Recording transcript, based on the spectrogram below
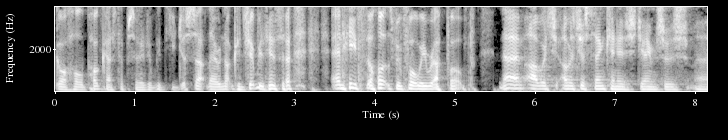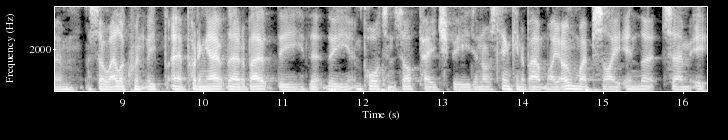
go a whole podcast episode with you just sat there and not contributing. So, any thoughts before we wrap up? No, I was I was just thinking as James was um, so eloquently uh, putting out there about the, the, the importance of page speed, and I was thinking about my own website in that um, it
